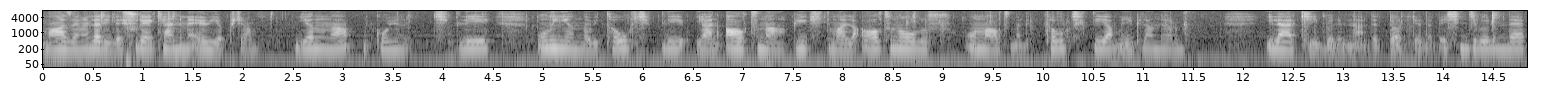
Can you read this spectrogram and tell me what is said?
malzemeler ile şuraya kendime ev yapacağım. Yanına bir koyun çiftliği, onun yanına bir tavuk çiftliği yani altına büyük ihtimalle altına olur. Onun altına bir tavuk çiftliği yapmayı planlıyorum. İleriki bölümlerde 4 ya da 5. bölümde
